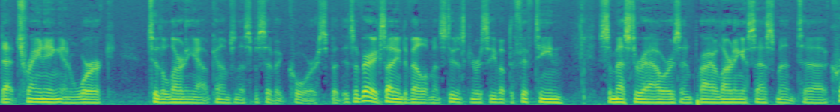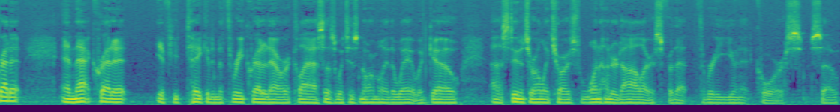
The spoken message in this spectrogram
that training and work to the learning outcomes in a specific course. But it's a very exciting development. Students can receive up to 15 semester hours and prior learning assessment uh, credit, and that credit, if you take it into three credit hour classes, which is normally the way it would go, uh, students are only charged $100 for that three unit course. So,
